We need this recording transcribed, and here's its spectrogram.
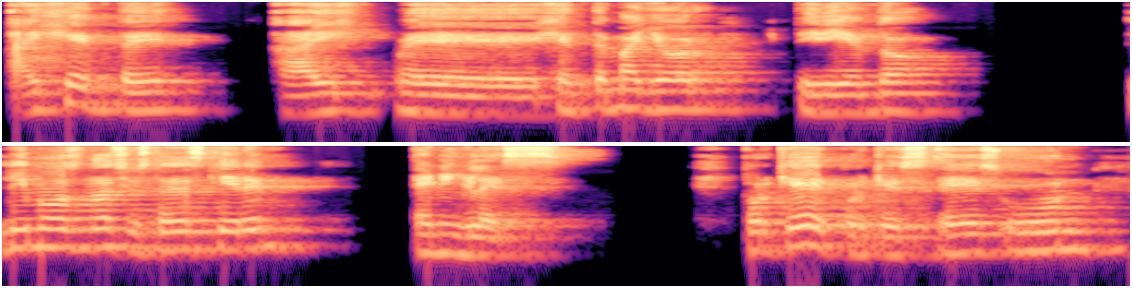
Hay gente, hay eh, gente mayor pidiendo limosna, si ustedes quieren, en inglés. ¿Por qué? Porque es, un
